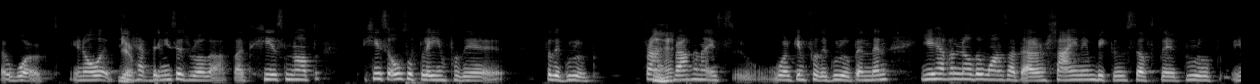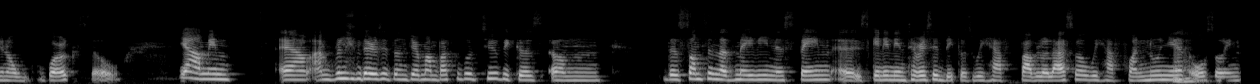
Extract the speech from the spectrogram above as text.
that worked. You know, you yeah. have Dennis Schroeder, but he's not. He's also playing for the for the group. Franz mm-hmm. Wagner is working for the group, and then you have another ones that are signing because of the group, you know, work. So, yeah, I mean, uh, I'm really interested in German basketball too because um, there's something that maybe in Spain uh, is getting interested because we have Pablo Laso, we have Juan Núñez mm-hmm. also in,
